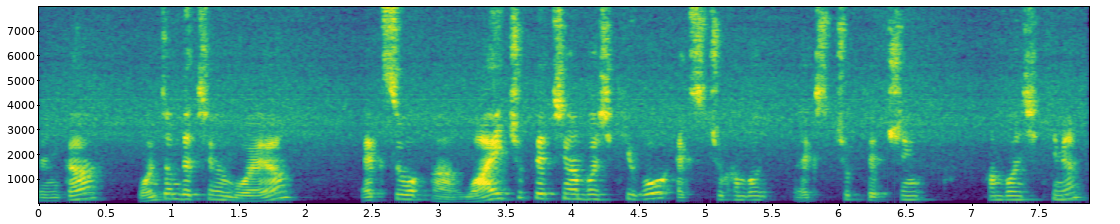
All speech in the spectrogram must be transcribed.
그러니까 원점 대칭은 뭐예요? x 아 y축 대칭 한번 시키고 x축 한번 x축 대칭 한번 시키면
